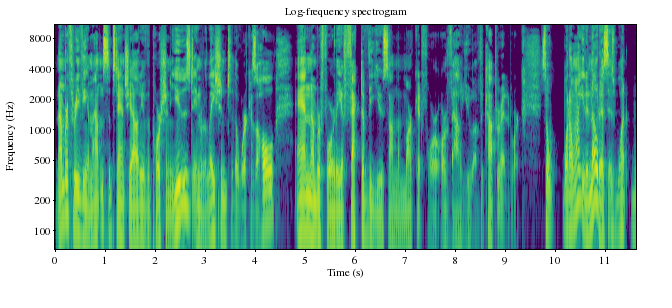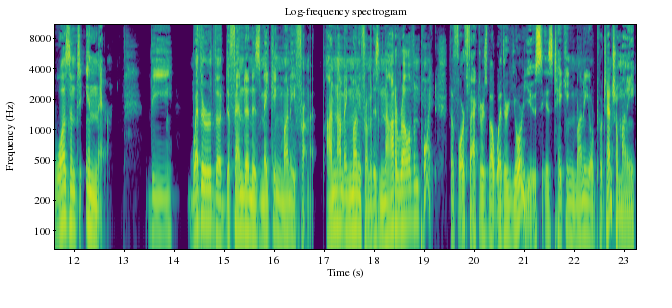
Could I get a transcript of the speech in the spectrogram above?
Number three, the amount and substantiality of the portion used in relation to the work as a whole. And number four, the effect of the use on the market for or value of the copyrighted work. So what I want you to notice is what wasn't in there. The whether the defendant is making money from it. I'm not making money from it is not a relevant point. The fourth factor is about whether your use is taking money or potential money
